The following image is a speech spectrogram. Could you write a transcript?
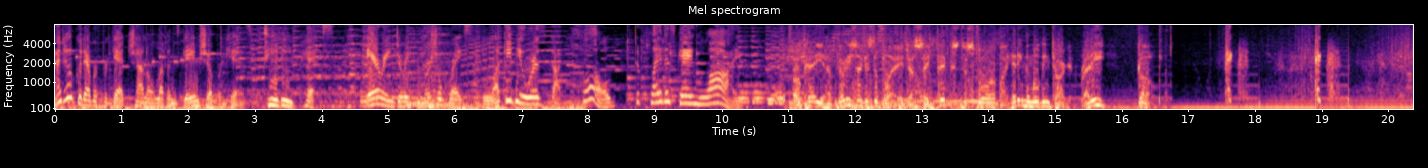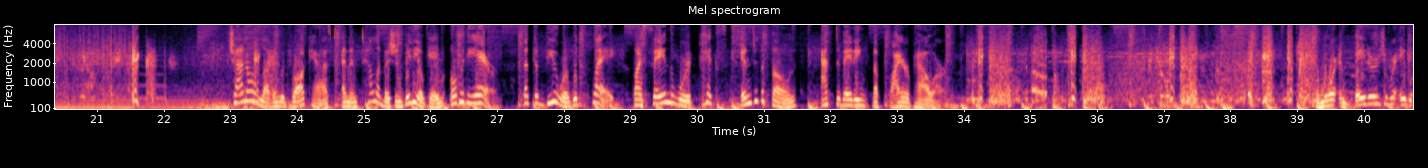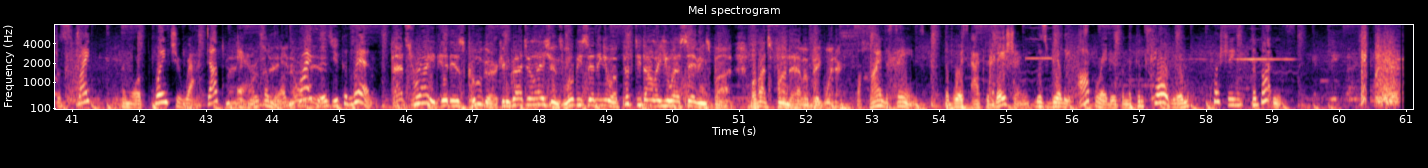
And who could ever forget Channel 11's game show for kids, TV PIXX? Airing during commercial breaks, lucky viewers got called to play this game live. Okay, you have 30 seconds to play. Just say picks to score by hitting the moving target. Ready? Go. Picks. Picks. Picks. Channel 11 would broadcast an Intellivision video game over the air that the viewer would play by saying the word picks into the phone, activating the firepower. The more invaders you were able to strike, the more points you racked up, and the of the day. more You know prizes you could win. That's right. It is Cougar. Congratulations. We'll be sending you a $50 U.S. savings bond. Well, that's fun to have a big winner. Behind the scenes, the voice activation was really operators in the control room pushing the buttons.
